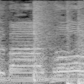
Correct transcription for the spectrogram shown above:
y salvador.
